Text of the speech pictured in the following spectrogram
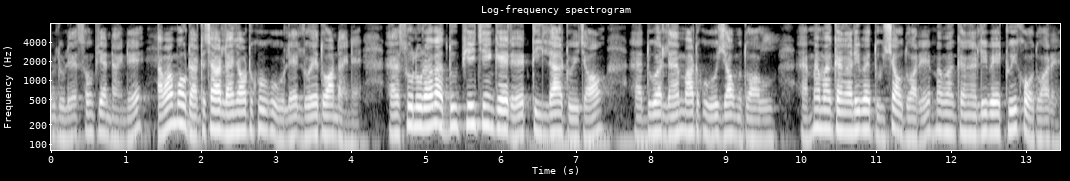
ပြီလို့လဲဆုံးဖြတ်နိုင်တယ်ဒါမှမဟုတ်ဒါတခြားလမ်းကြောင်းတစ်ခုခုကိုလည်းလွဲသွားနိုင်တယ်အဲဆိုလိုတာက तू ဖြည့်ချင်းခဲ့တဲ့တီလာတွေကြောင့်အဲ तू ကလမ်းမတစ်ခုကိုရောက်မသွားဘူးအဲမှန်မှန်ကန်ကန်လေးပဲ तू ရှောက်သွားတယ်မှန်မှန်ကန်ကန်လေးပဲတွေးခေါ်သွားတယ်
